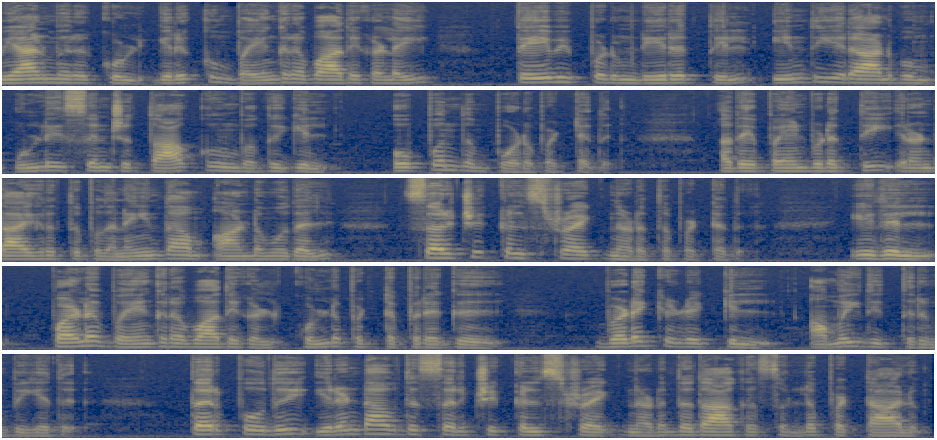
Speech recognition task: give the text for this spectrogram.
மியான்மருக்குள் இருக்கும் பயங்கரவாதிகளை தேவைப்படும் நேரத்தில் இந்திய ராணுவம் உள்ளே சென்று தாக்கும் வகையில் ஒப்பந்தம் போடப்பட்டது. அதை பயன்படுத்தி இரண்டாயிரத்து பதினைந்தாம் ஆண்டு முதல் சர்ஜிக்கல் ஸ்ட்ரைக் நடத்தப்பட்டது. இதில் பல பயங்கரவாதிகள் கொல்லப்பட்ட பிறகு வடகிழக்கில் அமைதி திரும்பியது. தற்போது இரண்டாவது சர்ஜிக்கல் ஸ்ட்ரைக் நடந்ததாக சொல்லப்பட்டாலும்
